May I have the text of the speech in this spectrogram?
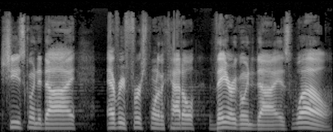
she's going to die. Every firstborn of the cattle, they are going to die as well.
